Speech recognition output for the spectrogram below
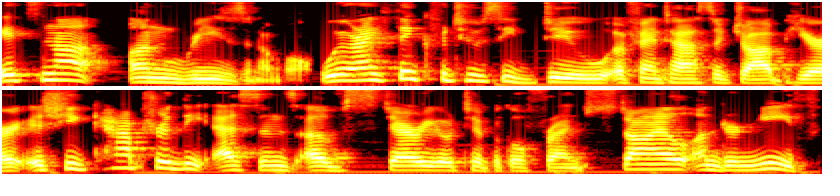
it's not unreasonable. Where I think Fitoussi do a fantastic job here is she captured the essence of stereotypical French style underneath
